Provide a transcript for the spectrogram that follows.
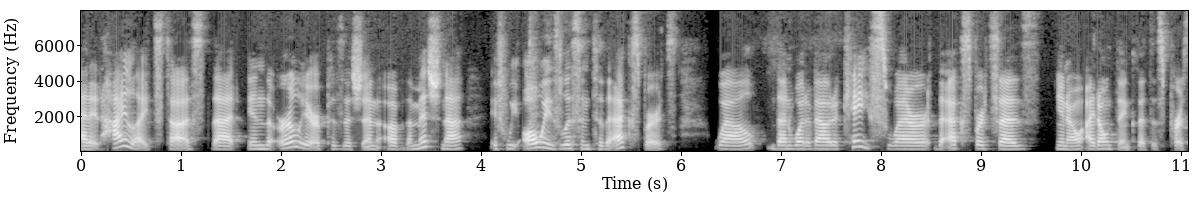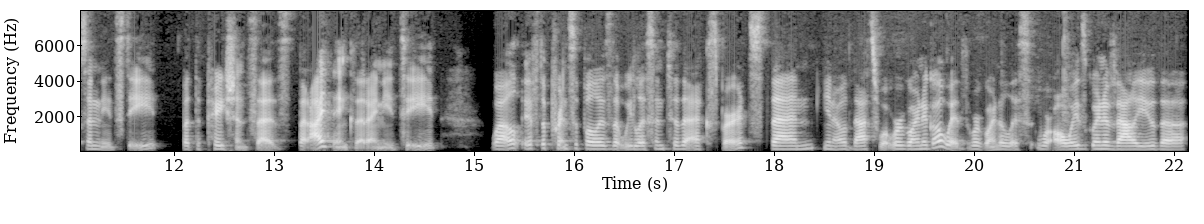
And it highlights to us that in the earlier position of the Mishnah, if we always listen to the experts, well, then what about a case where the expert says, you know, I don't think that this person needs to eat, but the patient says, but I think that I need to eat. Well, if the principle is that we listen to the experts, then, you know, that's what we're going to go with. We're going to listen, we're always going to value the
